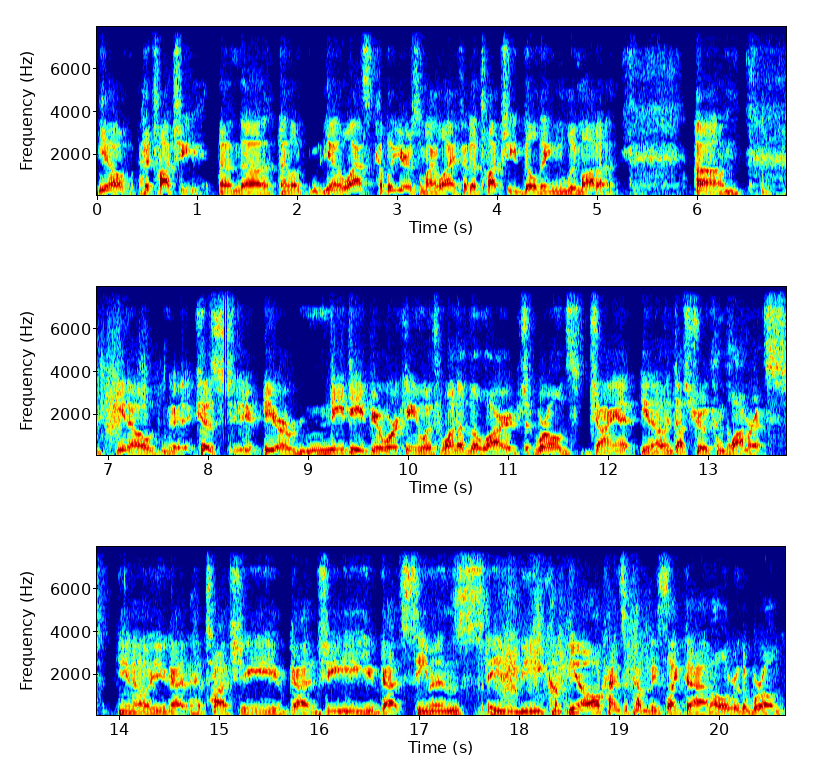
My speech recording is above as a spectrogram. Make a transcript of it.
you know Hitachi and uh, and you know the last couple of years of my life at Hitachi building Lumada. Um, you know, because you're knee deep, you're working with one of the large world's giant, you know, industrial conglomerates. You know, you got Hitachi, you've got GE, you've got Siemens, ABB, com- you know, all kinds of companies like that all over the world,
